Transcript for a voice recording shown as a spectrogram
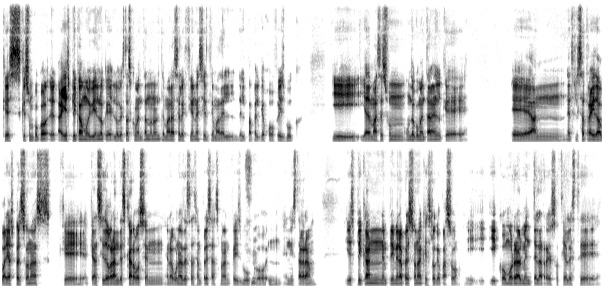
que es, que es un poco, eh, ahí explica muy bien lo que, lo que estás comentando, ¿no? El tema de las elecciones y el tema del, del papel que jugó Facebook. Y, y además es un, un documental en el que eh, han- Netflix ha traído a varias personas que, que han sido grandes cargos en, en algunas de estas empresas, ¿no? En Facebook o en, en Instagram. Y explican en primera persona qué es lo que pasó y, cómo realmente las redes sociales te,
